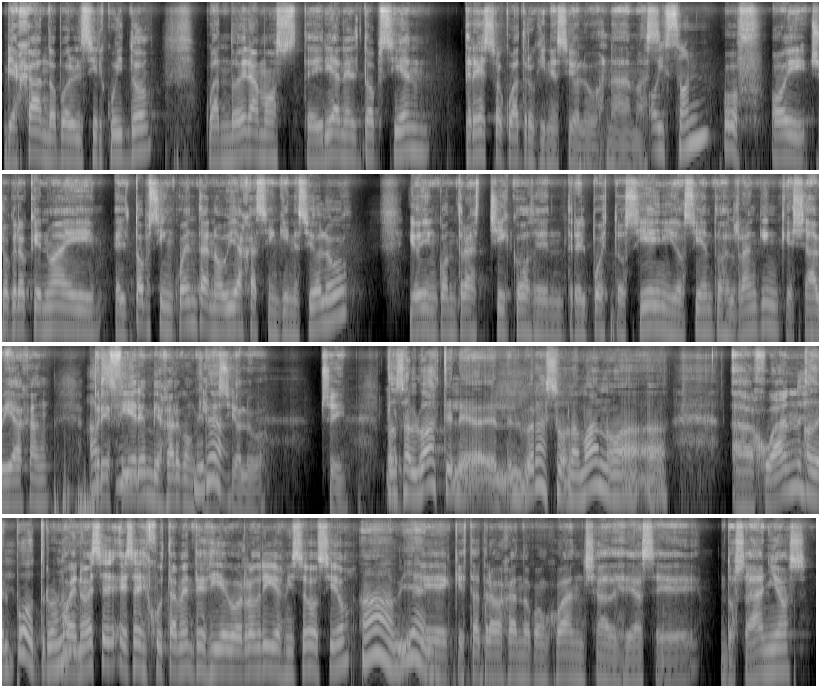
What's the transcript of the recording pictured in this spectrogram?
viajando por el circuito, cuando éramos, te diría, en el top 100, tres o cuatro kinesiólogos nada más. Hoy son Uf, hoy yo creo que no hay. El top 50 no viaja sin kinesiólogo. Y hoy encontrás chicos de entre el puesto 100 y 200 del ranking que ya viajan, Ah, prefieren ¿sí? viajar con Mirá. kinesiólogo. Sí. Lo salvaste el, el brazo, la mano a, a- A Juan. a Del Potro, ¿no? Bueno, ese, ese justamente es Diego Rodríguez, mi socio, Ah, bien. eh, que está trabajando con Juan ya desde hace dos años.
